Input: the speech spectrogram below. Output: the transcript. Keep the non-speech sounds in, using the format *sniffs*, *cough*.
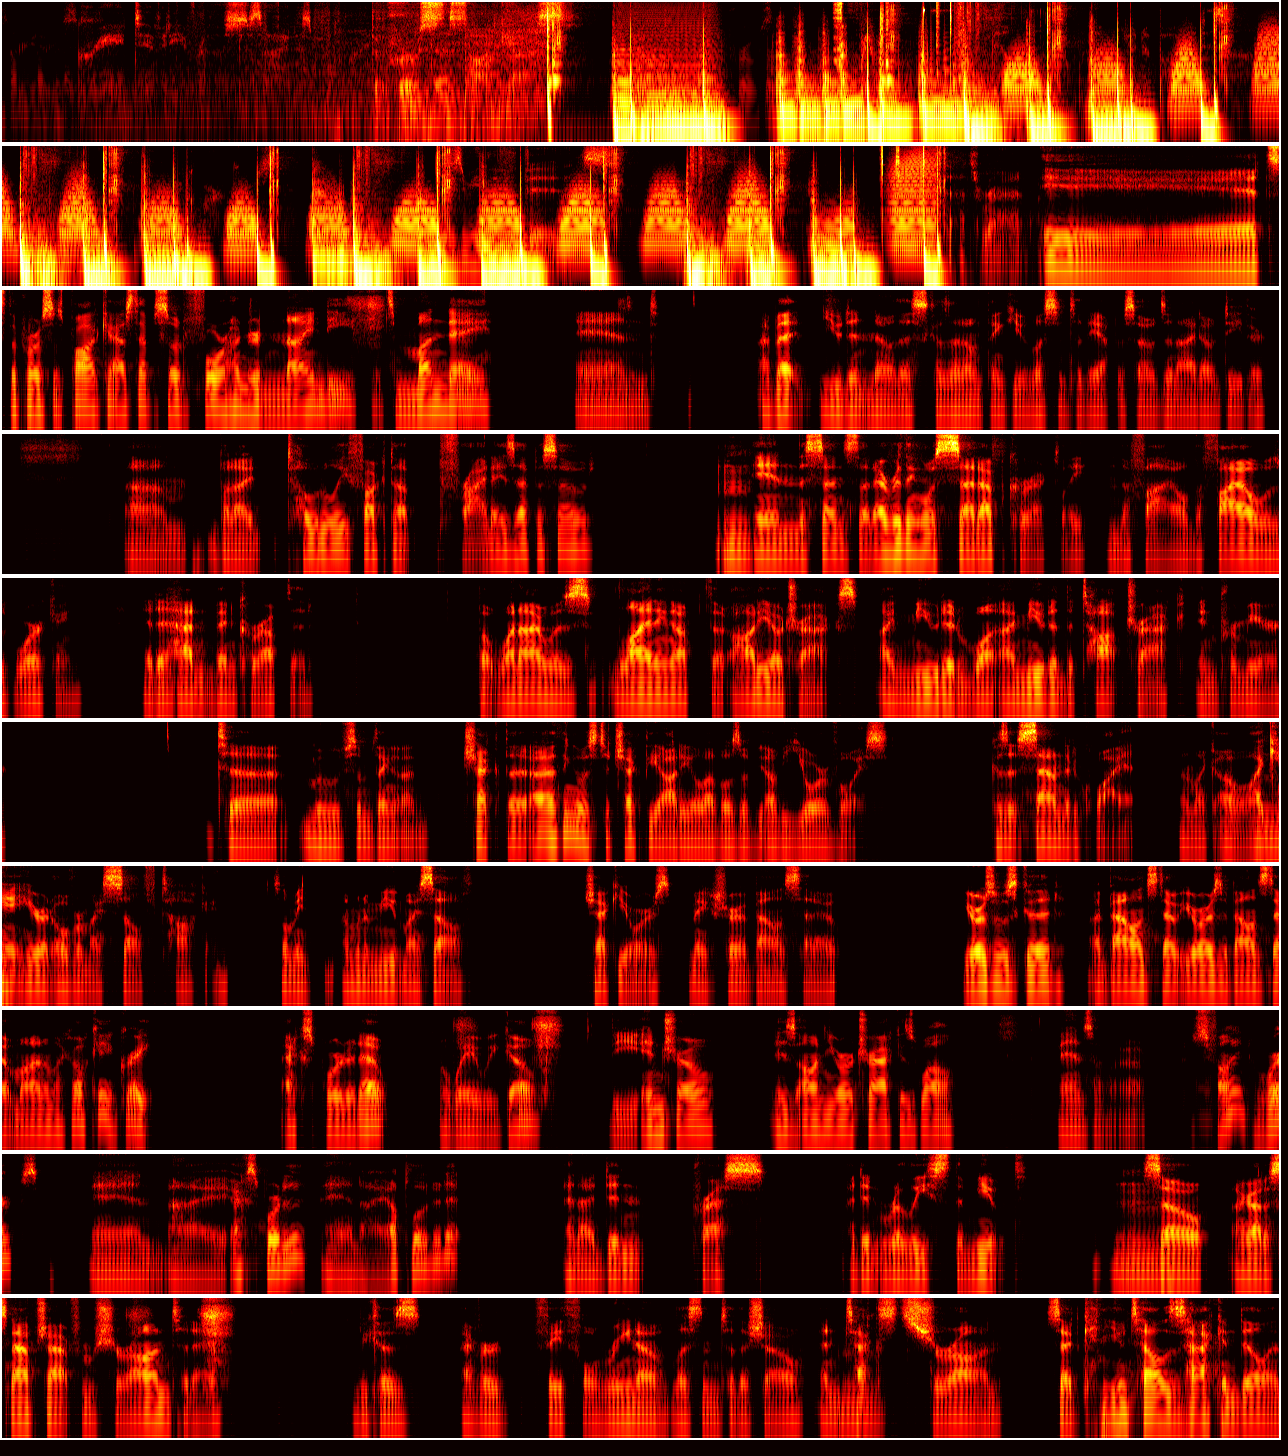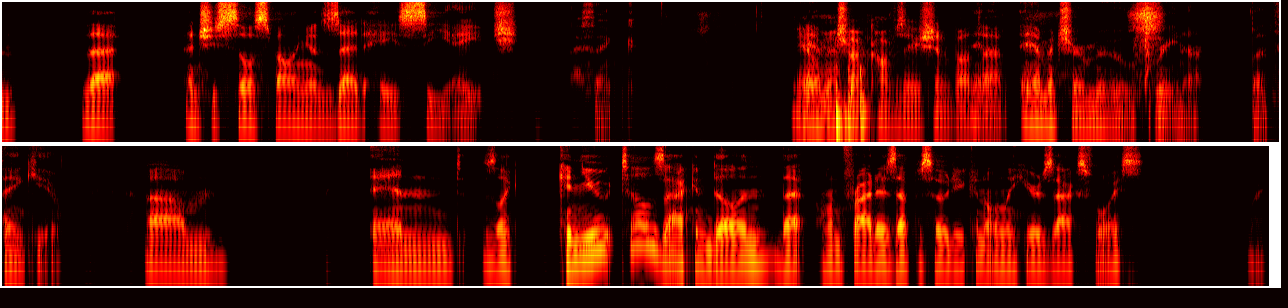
Some creative Creativity for the side is the Process Podcast. Gives me the fizz. That's rad. It's the Process Podcast, episode 490. It's Monday, and I bet you didn't know this because I don't think you listened to the episodes, and I don't either. Um, but I totally fucked up Friday's episode Mm. in the sense that everything was set up correctly in the file. The file was working, and it hadn't been corrupted. But when I was lining up the audio tracks, I muted one. I muted the top track in Premiere to move something. Uh, check the. I think it was to check the audio levels of of your voice because it sounded quiet. And I'm like, oh, I Mm. can't hear it over myself talking. So let me. I'm gonna mute myself. Check yours. Make sure it balanced that out. Yours was good. I balanced out yours. I balanced out mine. I'm like, okay, great. Export it out. Away we go. The intro is on your track as well. And so uh, it's fine. It works. And I exported it and I uploaded it. And I didn't press, I didn't release the mute. Mm. So I got a Snapchat from Sharon today because ever faithful Rena listened to the show and Mm. texts Sharon said, "Can you tell Zach and Dylan that?" And she's still spelling it Z A C H, I think. yeah, we'll amateur. have a conversation about Yeah, that. amateur move, Rena. But thank you. Um, and it's like, can you tell Zach and Dylan that on Friday's episode you can only hear Zach's voice? Like,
